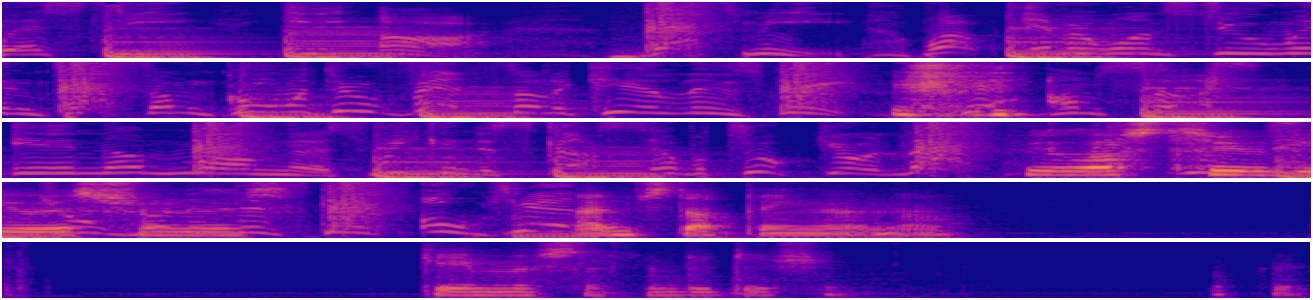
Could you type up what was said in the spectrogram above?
OST, ER. That's me. While everyone's doing tasks, I'm going through vents on a killing spree. yeah, I'm sus. In Among Us, we can discuss how it took your life. We lost two viewers from this. game. Oh yeah, I'm stopping that now. Gamer second edition. Okay.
